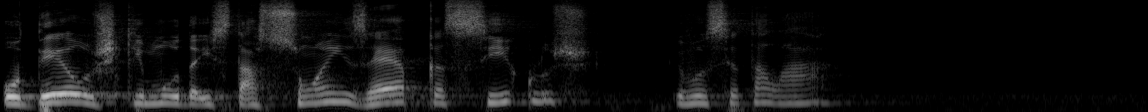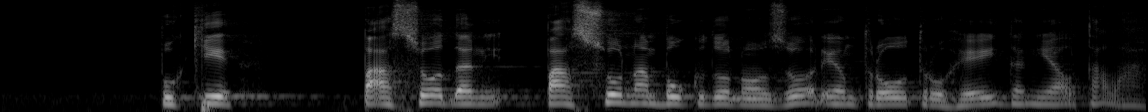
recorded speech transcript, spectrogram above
O Deus que muda estações, épocas, ciclos, e você está lá. Porque Passou, passou Nabucodonosor, entrou outro rei, Daniel está lá.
